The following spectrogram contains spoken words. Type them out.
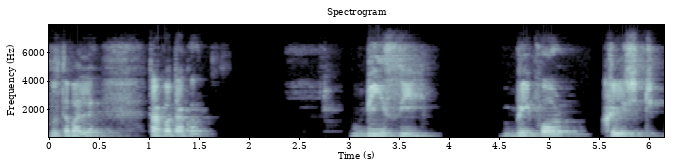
বুঝতে পারলে? তারপর দেখো, বিসি, বিফোর খ্রিস্ট।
